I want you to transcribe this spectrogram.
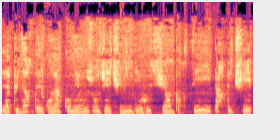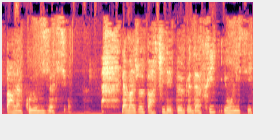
la pudeur telle qu'on la connaît aujourd'hui est une idée reçue, emportée et perpétuée par la colonisation. La majeure partie des peuples d'Afrique y ont laissé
